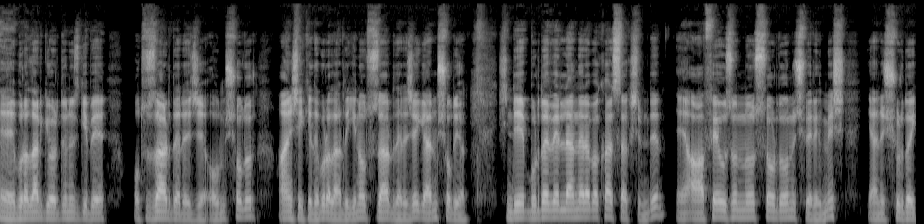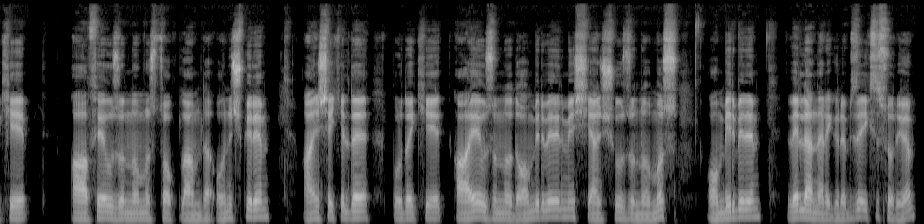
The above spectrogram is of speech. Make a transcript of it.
e, buralar gördüğünüz gibi 30'ar derece olmuş olur. Aynı şekilde buralarda yine 30'ar derece gelmiş oluyor. Şimdi burada verilenlere bakarsak şimdi e, AF uzunluğu soruda 13 verilmiş. Yani şuradaki AF uzunluğumuz toplamda 13 birim. Aynı şekilde buradaki AE uzunluğu da 11 verilmiş. Yani şu uzunluğumuz 11 birim. Verilenlere göre bize eksi soruyor.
